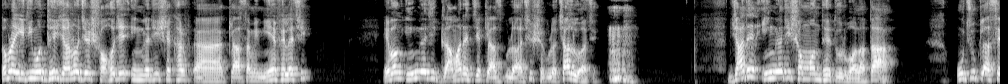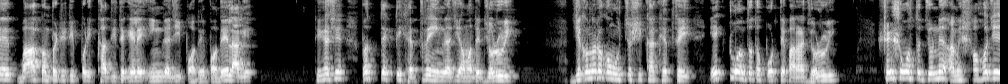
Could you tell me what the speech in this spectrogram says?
তোমরা ইতিমধ্যেই জানো যে সহজে ইংরেজি শেখার ক্লাস আমি নিয়ে ফেলেছি এবং ইংরেজি গ্রামারের যে ক্লাসগুলো আছে সেগুলো চালু আছে। যাদের ইংরেজি সম্বন্ধে দুর্বলতা, উঁচু ক্লাসে বা কম্পিটিটিভ পরীক্ষা দিতে গেলে ইংরেজি পদে পদে লাগে। ঠিক আছে? প্রত্যেকটি ক্ষেত্রে ইংরাজি আমাদের জরুরি। যে কোনো রকম উচ্চশিক্ষার ক্ষেত্রেই একটু অন্তত পড়তে পারা জরুরি। সেই সমস্ত জন্য আমি সহজে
